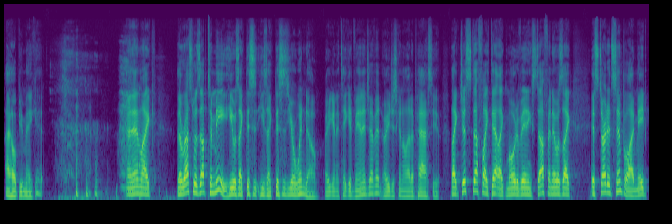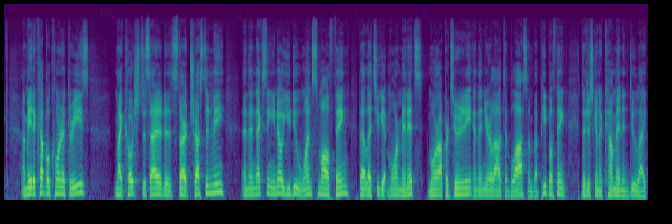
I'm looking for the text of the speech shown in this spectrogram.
I hope you make it." and then like the rest was up to me. He was like, "This is." He's like, "This is your window. Are you going to take advantage of it, or are you just going to let it pass you?" Like just stuff like that, like motivating stuff. And it was like it started simple. I made I made a couple corner threes. My coach decided to start trusting me. And then next thing you know, you do one small thing that lets you get more minutes, more opportunity, and then you're allowed to blossom. But people think they're just going to come in and do like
